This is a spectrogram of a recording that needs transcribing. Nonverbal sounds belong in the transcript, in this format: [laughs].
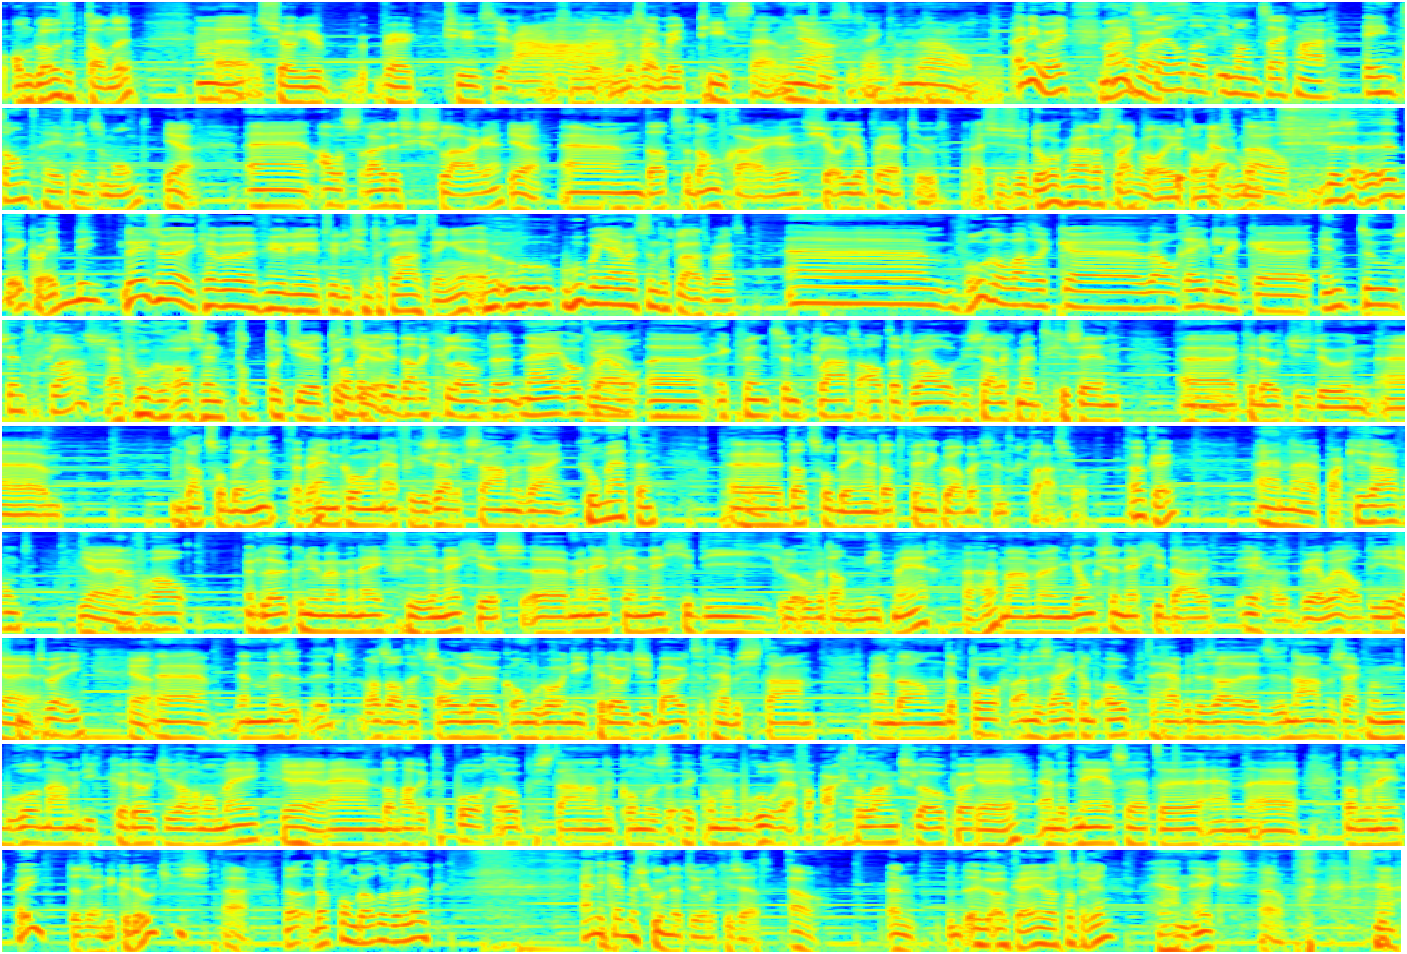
ontblote tanden. Eh, show your bare tooth. Mm. Ja. Dan zou- meer teeth zijn. Ja, Tooth is enkel. daarom. Anyway, Maar hey stel dat iemand zeg maar één tand heeft in zijn mond. Ja, En alles eruit is geslagen. ja. En dat ze dan vragen, show your tooth. Als je zo doorgaat, dan sla ik wel eten uit Ja, je mond. daarop. Dus eh, ik weet het niet. Deze week hebben wij voor jullie natuurlijk Sinterklaas dingen. Hoe, hoe, hoe ben jij met Sinterklaas, Bart? Ehm, vroeger was ik eh, wel redelijk eh, into Sinterklaas. Ja, vroeger als in tot, tot je... Tot, Tot je... ik dat ik geloofde. Nee, ook Ja, wel. eh, ik vind Sinterklaas altijd wel gezellig met het gezin. eh, cadeautjes doen. ehm, dat soort dingen. En gewoon even gezellig samen zijn. Gourmetten. Eh, Ja. Dat soort dingen. Dat vind ik wel bij Sinterklaas hoor. Oké. En eh, pakjesavond. Ja, ja. En vooral het leuke nu met mijn neefjes en nichtjes. Eh, mijn neefje en nichtje die geloven dan niet meer. Maar mijn jongste nichtje dadelijk, ja, weer wel. Die is Ja, nu ja. twee. Ja. Eh, en dan is het, het was altijd zo leuk om gewoon die cadeautjes buiten te hebben staan. En dan de poort aan de zijkant open te hebben. Dus eh, ze namen, zeg maar, mijn broer namen die cadeautjes allemaal mee. Ja, ja. En dan had ik de poort open staan en dan kon, ze, kon mijn broer even achterlangs lopen. En het neerzetten. En dan ineens, hé, hey, daar zijn de cadeautjes. Ah. Dat, dat vond ik altijd wel leuk. En ik heb mijn schoen natuurlijk gezet. Oh. En, eh, oké, wat zat erin? Ja, niks. Oh. [laughs]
